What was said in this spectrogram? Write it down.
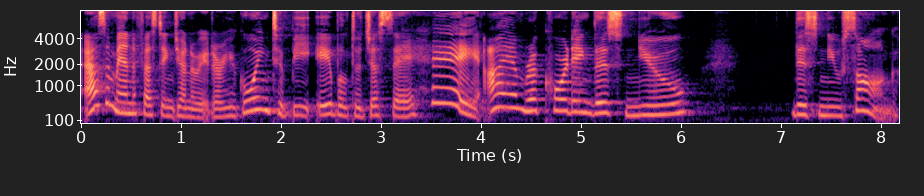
As a manifesting generator, you're going to be able to just say, "Hey, I am recording this new this new song."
